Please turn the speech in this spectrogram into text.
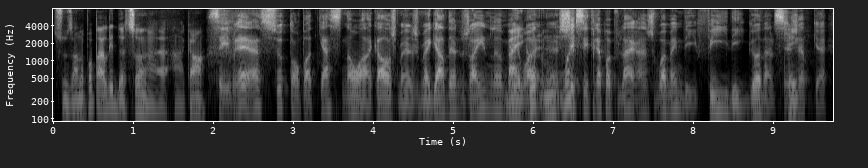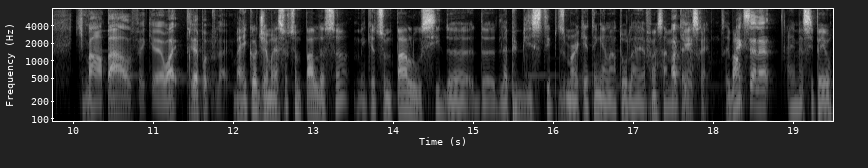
tu nous en as pas parlé de ça euh, encore. C'est vrai, hein, sur ton podcast, non, encore, je me, je me gardais une gêne. Là, Ben, mais écoute, ouais, euh, moi, je je- sais que c'est très populaire. Hein, je vois même des filles, des gars dans le cégep que- qui m'en parlent. Fait que, ouais, très populaire. Ben écoute, j'aimerais ça que tu me parles de ça, mais que tu me parles aussi de, de- de la publicité et du marketing alentour de la F1, ça m'intéresserait. C'est bon? Excellent. Hey, merci, PO.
